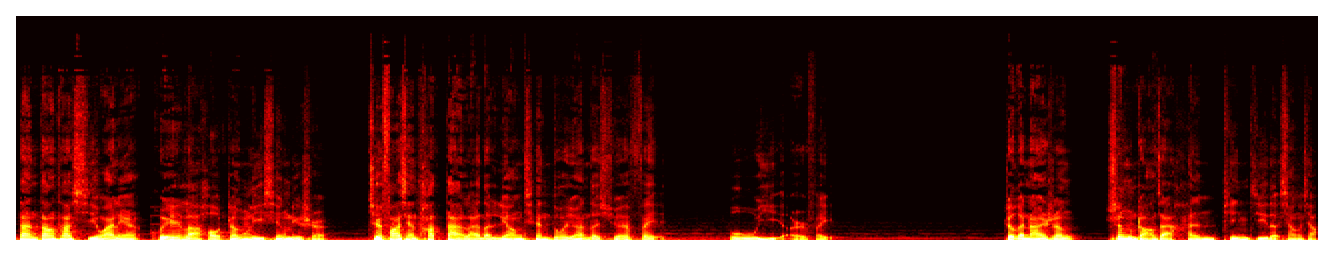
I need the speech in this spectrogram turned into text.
但当他洗完脸回来后整理行李时，却发现他带来的两千多元的学费。不翼而飞。这个男生生长在很贫瘠的乡下，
